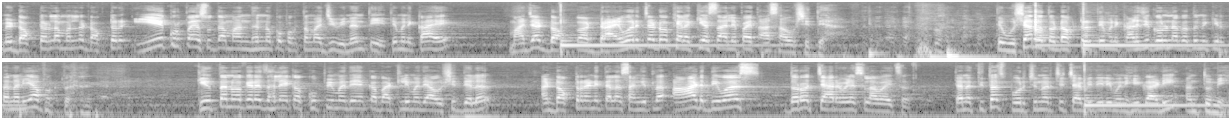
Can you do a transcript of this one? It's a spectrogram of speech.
मी डॉक्टरला म्हणलं डॉक्टर एक रुपयासुद्धा मानधन नको फक्त माझी विनंती आहे. ते म्हणे काय? आहे? माझ्या डॉक ड्रायव्हरच्या डोक्याला केस आले पाहिजेत असं औषध द्या. ते हुशार होतं डॉक्टर. ते म्हणे काळजी करू नका तुम्ही कीर्तनाला या फक्त. कीर्तन वगैरे झालं एका कुपीमध्ये एका बाटलीमध्ये औषध दिलं. आणि डॉक्टरांनी त्याला सांगितलं आठ दिवस दररोज चार वेळेस लावायचं. त्यानं तिथंच फॉर्च्युनरची चाबी दिली म्हणे ही गाडी आणि तुम्ही.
